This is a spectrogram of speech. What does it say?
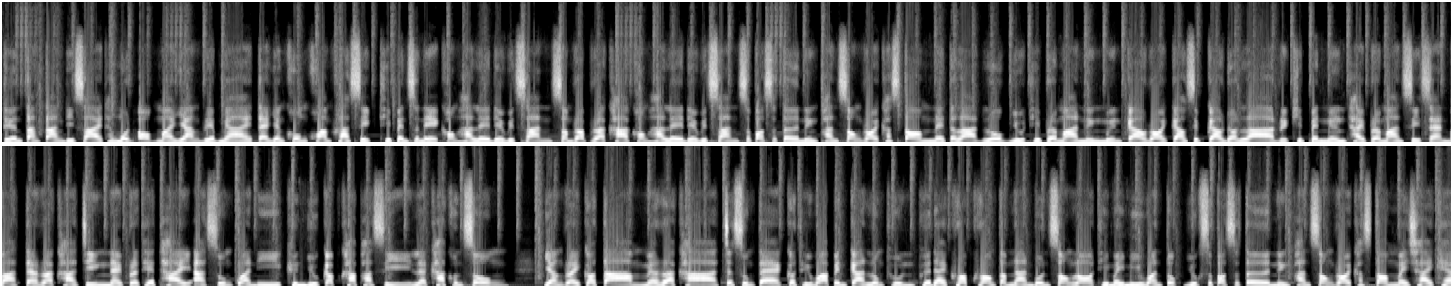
เตือนต่างๆ ดีไซน์ทั้งหมดออกมาอย่างเรียบง่าย แต่ยังคงความคลาสสิกที่เป็นเสน่ห์ของ Harley Davidson สำหรับราคาของ Harley Davidson Sportster 1200 Custom ในตลาดโลกอยู่ที่ประมาณ 1999 ดอลลาร์ หรือคิดเป็นเงินไทยประมาณ 400,000 บาท แต่ราคาจริงในประเทศไทยอาจสูงกว่านี้ขึ้นอยู่กับค่าภาษีและค่าขนส่งอย่างไรก็ตาม แม้ราคาจะสูงแต่ก็ถือว่าเป็นการลงทุนเพื่อได้ครอบครองตำนานบน 2 ล้อที่ไม่มีวันตกยุค Sportster 1200 Custom ไม่ใช่แค่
